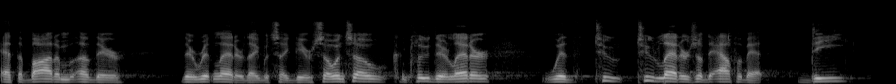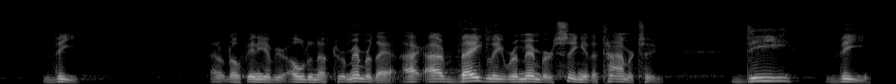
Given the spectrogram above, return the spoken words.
at the bottom of their, their written letter. They would say, dear so and so, conclude their letter with two, two letters of the alphabet, D, V. I don't know if any of you are old enough to remember that. I, I vaguely remember seeing it a time or two. DV.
